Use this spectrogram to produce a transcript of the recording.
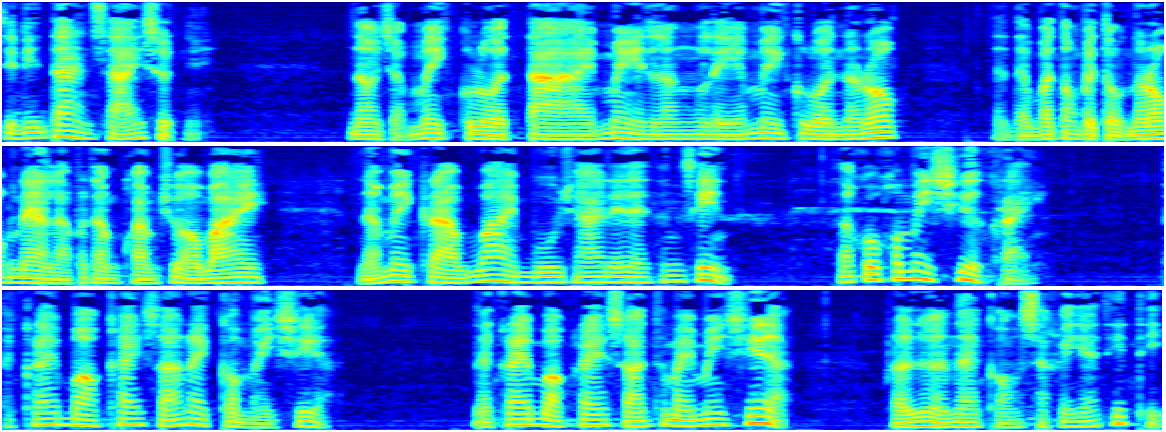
ชนิดด้านซ้ายสุดเนี่ยนอกจากไม่กลัวตายไม่ลังเลไม่กลัวนรก แต่แต่ว่าต้องไปตกนรกแน่ละเพราะทำความชั่วเอาไว้นะไม่กราบไหว้บูชาใดๆทั้งสิ้น แล้วก็ไม่เชื่อใคร ใครบอกใครสอนอะไรก็ไม่เชื่อแต่ใครบอกใครสอนทำไมไม่เชื่อ เพราะเรื่องหน้าของสักยะทิฏฐิ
